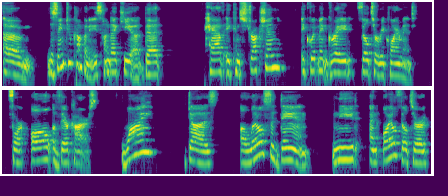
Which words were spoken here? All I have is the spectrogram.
um, the same two companies, Hyundai Kia, that have a construction equipment grade filter requirement for all of their cars. Why does a little sedan need an oil filter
